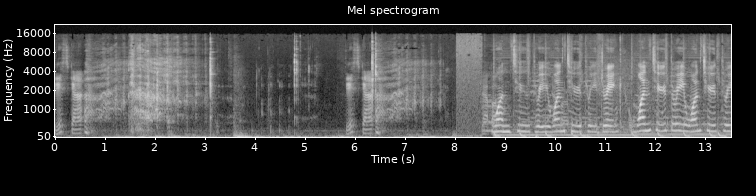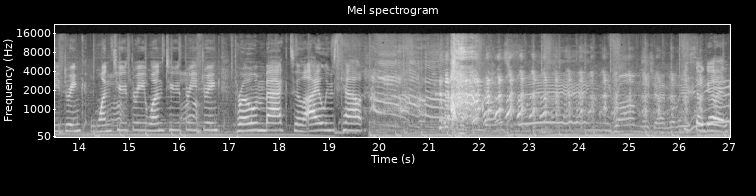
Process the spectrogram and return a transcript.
This guy. this guy. One, two, three, one, two, three, drink. One, two, three, one, two, three, drink. One, two, three, one, two, three, drink. Throw Throw 'em back till I lose count. From the chandelier. He's so good.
